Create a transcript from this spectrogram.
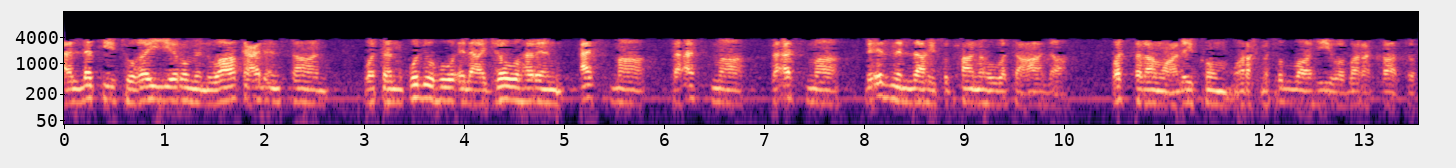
التي تغير من واقع الإنسان وتنقله إلى جوهر أسمى فأسمى فأسمى. بإذن الله سبحانه وتعالى. والسلام عليكم ورحمة الله وبركاته.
